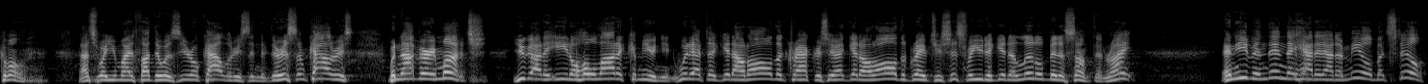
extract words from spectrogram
Come on. That's where you might have thought there was zero calories in there. There is some calories, but not very much. You got to eat a whole lot of communion. We'd have to get out all the crackers here, get out all the grape juice just for you to get a little bit of something, right? And even then, they had it at a meal, but still,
